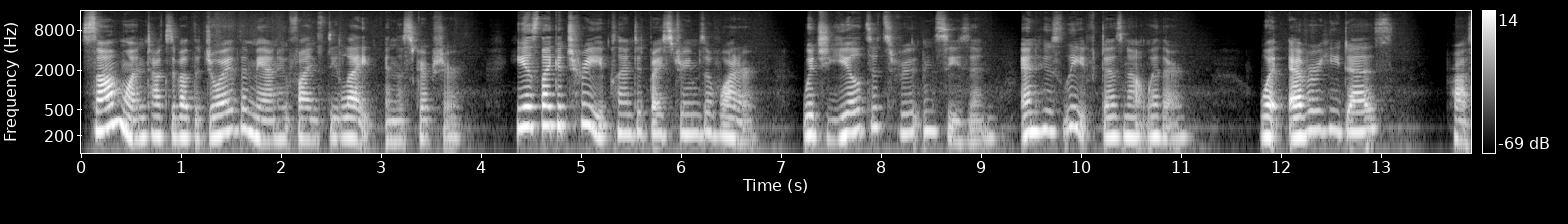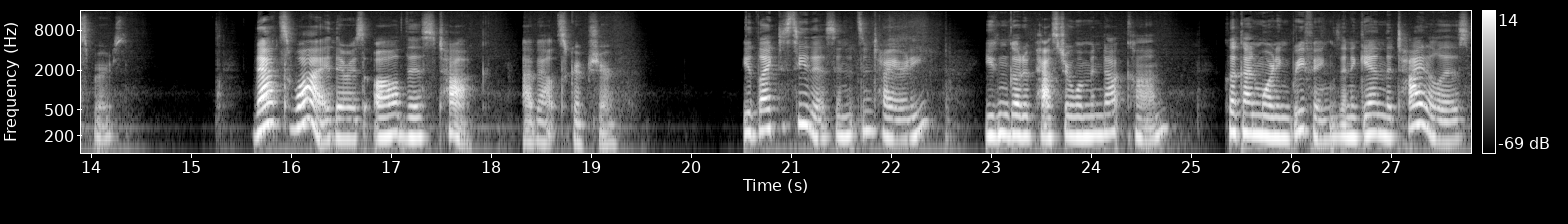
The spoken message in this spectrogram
Psalm 1 talks about the joy of the man who finds delight in the scripture. He is like a tree planted by streams of water, which yields its fruit in season, and whose leaf does not wither. Whatever he does prospers. That's why there is all this talk about Scripture. If you'd like to see this in its entirety, you can go to pastorwoman.com, click on Morning Briefings, and again, the title is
